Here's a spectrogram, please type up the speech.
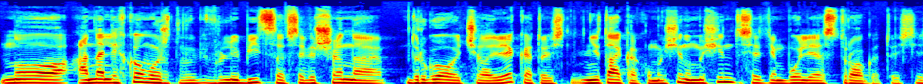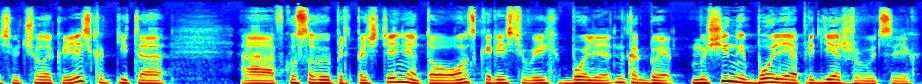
но она легко может влюбиться в совершенно другого человека, то есть не так, как у мужчин. У мужчин с этим более строго. То есть если у человека есть какие-то э, вкусовые предпочтения, то он, скорее всего, их более, ну, как бы, мужчины более придерживаются их.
